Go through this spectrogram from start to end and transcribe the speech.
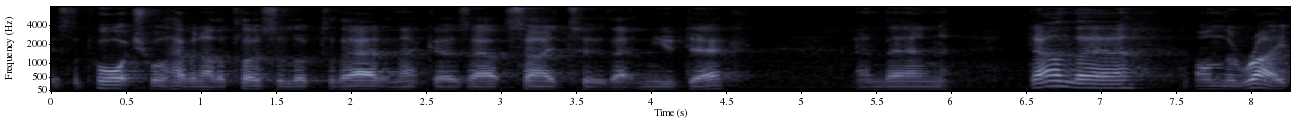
is the porch. We'll have another closer look to that, and that goes outside to that new deck. And then down there on the right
